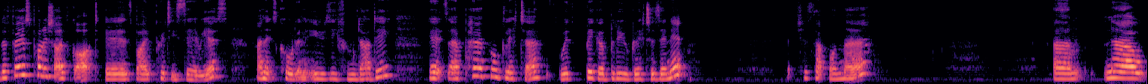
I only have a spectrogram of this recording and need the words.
the first polish I've got is by Pretty Serious and it's called an Uzi from Daddy. It's a purple glitter with bigger blue glitters in it, which is that one there. Um, now,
